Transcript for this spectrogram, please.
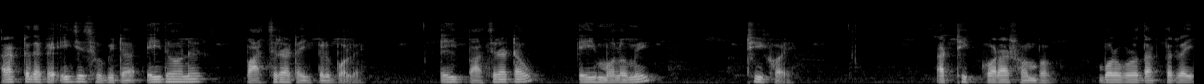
আর একটা দেখা এই যে ছবিটা, এই ধরনের পাচরা টাইপের বলে। এই পাচরাটাও এই মলমেই ঠিক হয় আর ঠিক করা সম্ভব। বড় বড় ডাক্তাররাই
